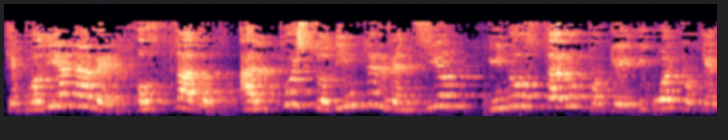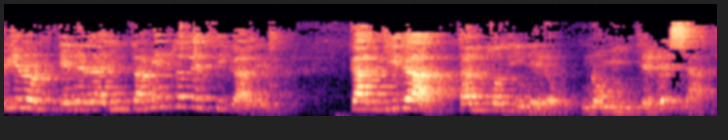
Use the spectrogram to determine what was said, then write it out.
que podían haber optado al puesto de intervención y no optaron porque igual porque vieron en el ayuntamiento de Cigales cantidad, tanto dinero, no me interesa.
